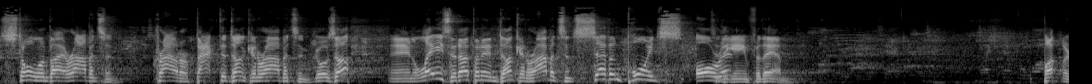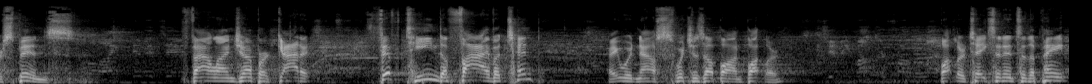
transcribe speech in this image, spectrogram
Stolen by Robinson. Crowder back to Duncan Robinson. Goes up and lays it up and in. Duncan Robinson, seven points already. The game for them. Butler spins. Foul line jumper. Got it. 15 to 5. A 10. Hayward now switches up on Butler. Butler takes it into the paint.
